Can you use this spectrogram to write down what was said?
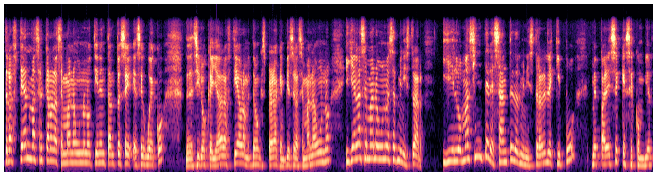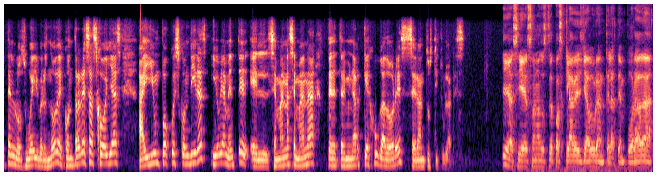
draftean más cercano a la semana 1 no tienen tanto ese, ese hueco de decir, ok, ya drafteé, ahora me tengo que esperar a que empiece la semana 1 y ya en la semana 1 es administrar. Y lo más interesante de administrar el equipo me parece que se convierte en los waivers, ¿no? De encontrar esas joyas ahí un poco escondidas y obviamente el semana a semana de determinar qué jugadores serán tus titulares. Sí, así es, son las dos etapas claves ya durante la temporada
